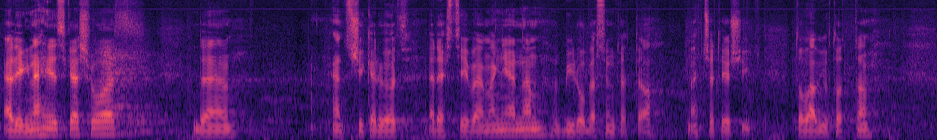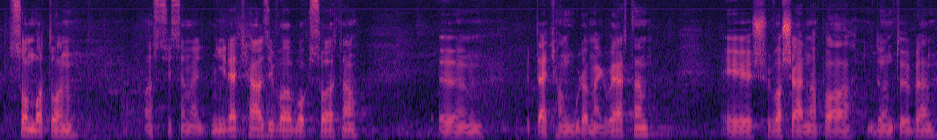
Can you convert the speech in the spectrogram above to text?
elég nehézkes volt, de hát sikerült RSC-vel megnyernem, a bíró beszüntette a meccset, és így tovább jutottam. Szombaton azt hiszem egy nyíregyházival boxoltam, egyhangúra megvertem, és vasárnap a döntőben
